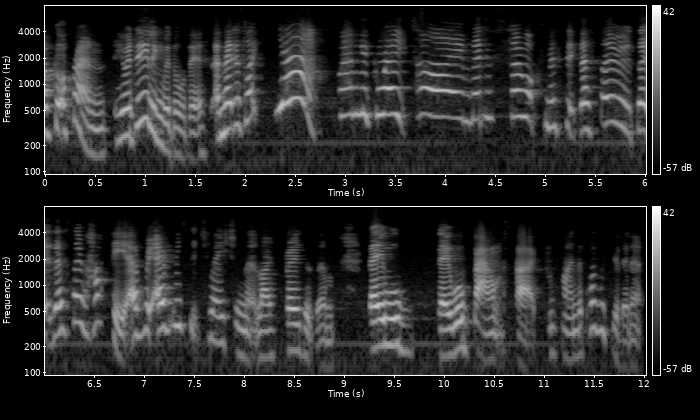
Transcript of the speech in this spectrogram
I've got friends who are dealing with all this, and they're just like, yeah, having a great time. They're just so optimistic. They're so they're, they're so happy. Every every situation that life throws at them, they will they will bounce back and find the positive in it.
